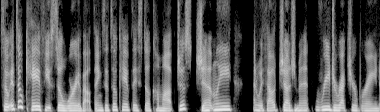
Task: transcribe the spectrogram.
So it's okay if you still worry about things. It's okay if they still come up. Just gently and without judgment, redirect your brain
